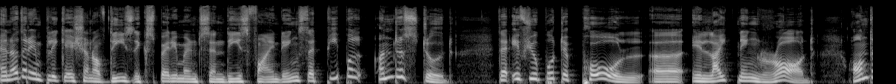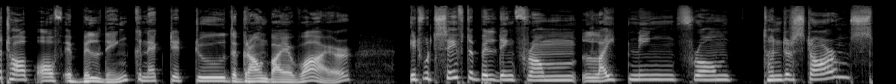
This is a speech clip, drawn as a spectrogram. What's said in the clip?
another implication of these experiments and these findings that people understood that if you put a pole, uh, a lightning rod, on the top of a building connected to the ground by a wire, it would save the building from lightning from thunderstorms?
